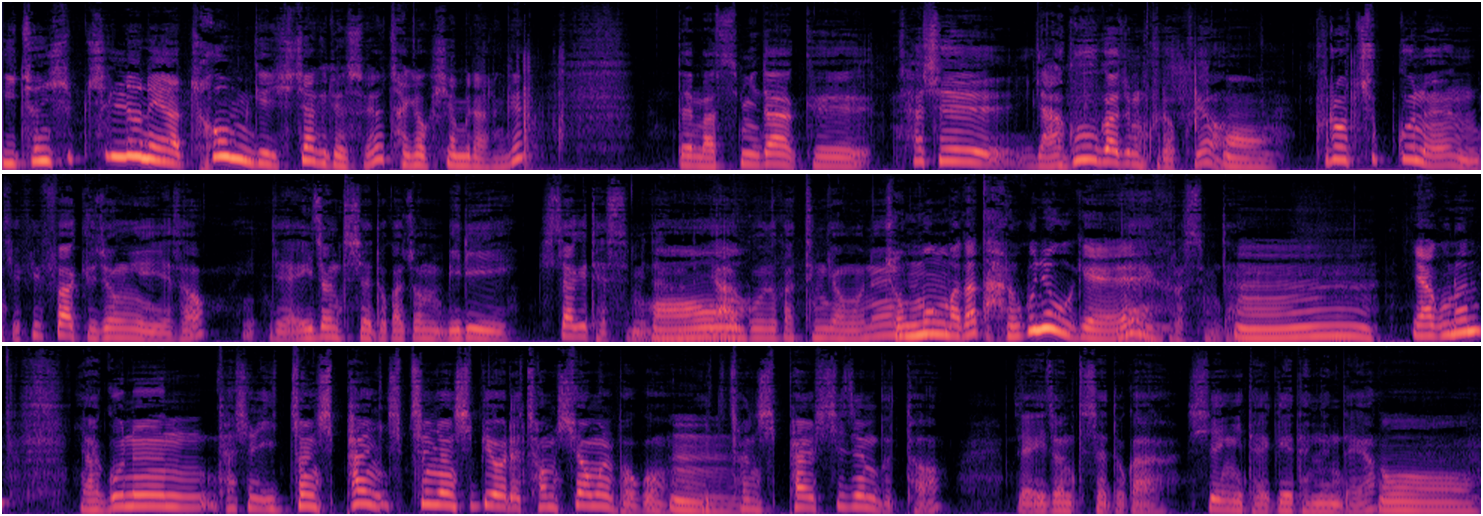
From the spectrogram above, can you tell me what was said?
2017년에야 처음 이게 시작이 됐어요. 자격 시험이라는 게? 네 맞습니다. 그 사실 야구가 좀 그렇고요. 어. 프로 축구는 이제 FIFA 규정에 의해서 이제 에이전트 제도가 좀 미리 시작이 됐습니다. 어, 야구 같은 경우는 종목마다 다르군요, 그게. 네, 그렇습니다. 음, 야구는 야구는 사실 2018 17년 12월에 처음 시험을 보고 음. 2018 시즌부터 이제 에이전트 제도가 시행이 되게 됐는데요. 어.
